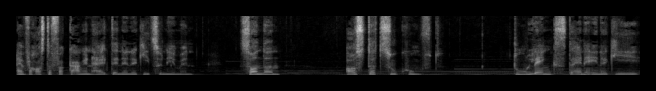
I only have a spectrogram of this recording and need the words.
Einfach aus der Vergangenheit deine Energie zu nehmen, sondern aus der Zukunft. Du lenkst deine Energie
